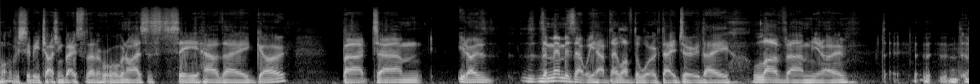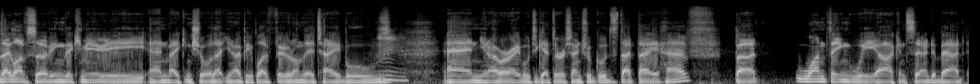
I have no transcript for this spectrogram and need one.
obviously be touching base with other organisers to see how they go. But um, you know, the members that we have, they love the work they do. They love, um, you know, they love serving the community and making sure that you know people have food on their tables mm. and you know are able to get their essential goods that they have. But one thing we are concerned about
